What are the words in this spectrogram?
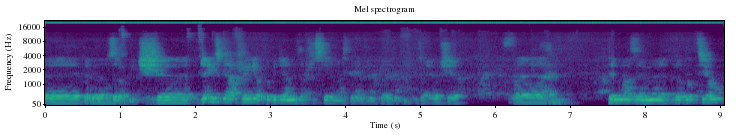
e, tego zrobić. E, James Guthrie, odpowiedzialny za wszystkie remastery Pink Floydów, zajął się e, tym razem e, produkcją.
